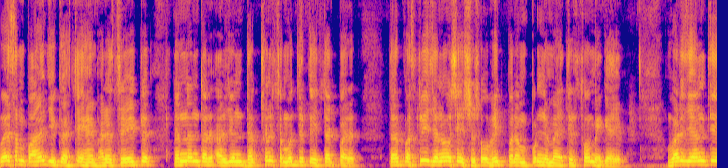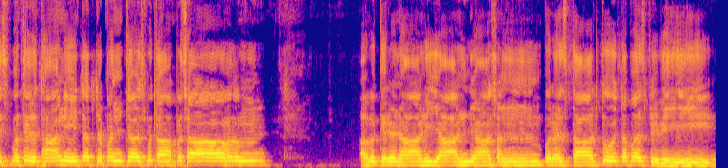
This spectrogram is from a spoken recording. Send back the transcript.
वह सम्पायन जी कहते हैं, भरत श्रेष्ठ तदनंतर अर्जुन दक्षिण समुद्र के तट पर तपस्वी जनों से सुशोभित परम पुण्यमय तीर्थों में गए। वर्जयंती स्म तीर्थानि तत्र पंच स्मृतापसा अवकिरणानि यान्यासन पुरस्तार्तु तपस्वी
